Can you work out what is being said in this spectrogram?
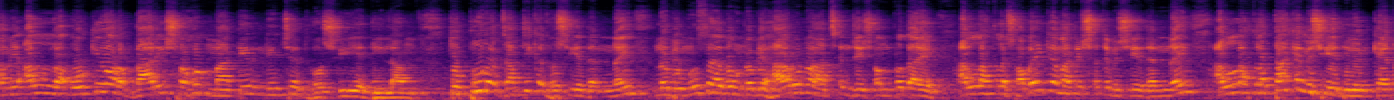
আমি আল্লাহ ওকে ওর বাড়ি সহ মাটির নিচে ধসিয়ে দিলাম। তো পুরো জাতিকে ধসিয়ে দেন নাই। নবী মুসা এবং নবী হারুনও আছেন যে সম্প্রদায়ে। আল্লাহ তালা সবাইকে মাটির সাথে মিশিয়ে দেন নাই। আল্লাহ তালা তাকে মিশিয়ে দিলেন কেন?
